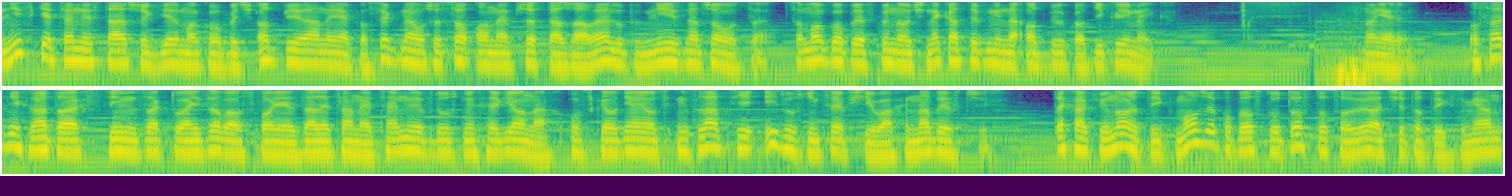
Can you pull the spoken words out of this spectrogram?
Niskie ceny starszych gier mogą być odbierane jako sygnał, że są one przestarzałe lub mniej znaczące, co mogłoby wpłynąć negatywnie na odbiór Gothic Remake. No nie wiem. W ostatnich latach Steam zaktualizował swoje zalecane ceny w różnych regionach, uwzględniając inflację i różnice w siłach nabywczych. THQ Nordic może po prostu dostosowywać się do tych zmian,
